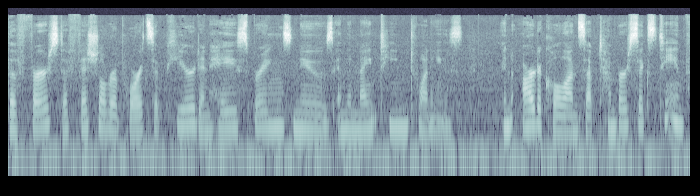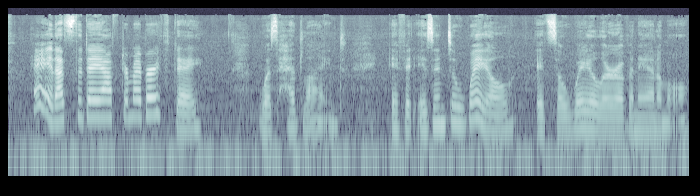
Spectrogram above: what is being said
The first official reports appeared in Hay Springs News in the 1920s. An article on September 16th, hey, that's the day after my birthday, was headlined If it isn't a whale, it's a whaler of an animal.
